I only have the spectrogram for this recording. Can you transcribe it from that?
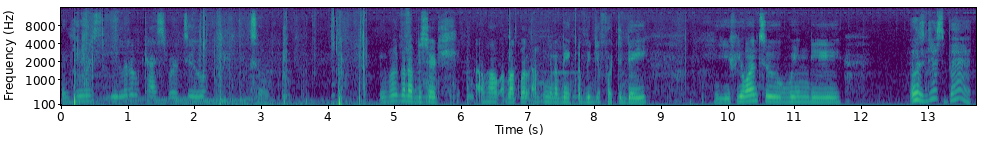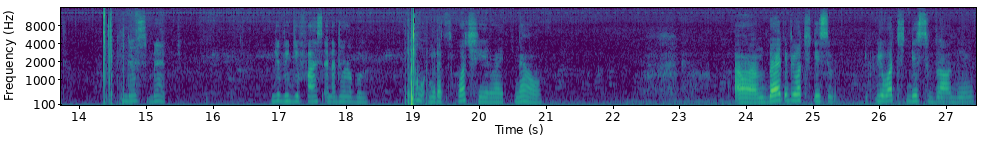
and here's the little casper too. So we were gonna be search uh, how about well i'm gonna make a video for today. If you want to win the oh there's Beth there's Beth new video fast and adorable. Oh i'm gonna watch it right now. Um Beth if you watch this if you watch this vlogging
